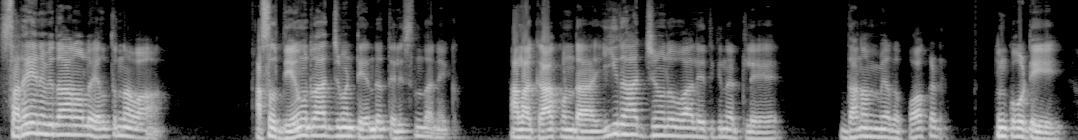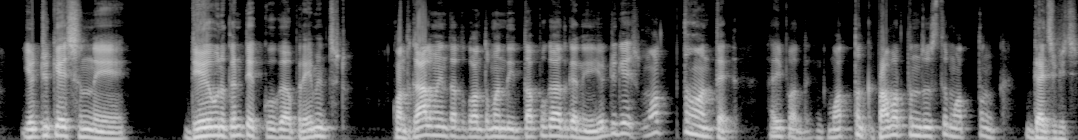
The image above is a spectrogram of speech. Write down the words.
సరైన విధానంలో వెళ్తున్నావా? అసలు దేవుని రాజ్యం అంటే ఏంటో తెలిసిందా నీకు? అలా కాకుండా ఈ రాజ్యంలో వాళ్ళు ఎదిగినట్లే ధనం మీద పోకడి. ఇంకోటి ఎడ్యుకేషన్ని దేవుని కంటే ఎక్కువగా ప్రేమించడం కొంతకాలం అయిన తర్వాత కొంతమంది తప్పు కాదు కానీ ఎడ్యుకేషన్ మొత్తం అంతే అయిపోద్ది. ఇంక మొత్తం ప్రవర్తన చూస్తే మొత్తం గజిబిజి.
